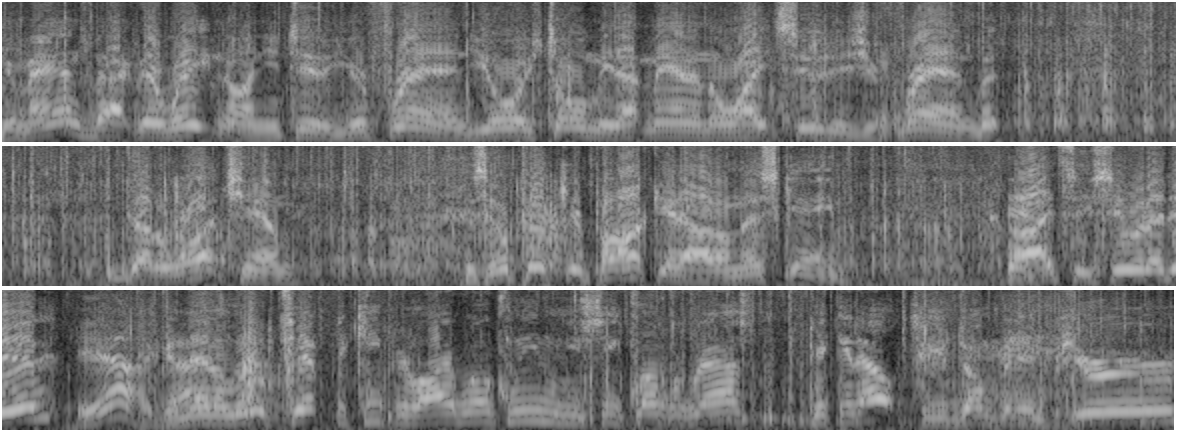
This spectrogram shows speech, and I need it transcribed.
Your man's back there waiting on you too, your friend. You always told me that man in the white suit is your friend, but you gotta watch him. Because he'll pick your pocket out on this game. All right, so you see what I did? Yeah, I got And then it. a little tip to keep your live well clean when you see clump of grass, pick it out so you're dumping in pure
